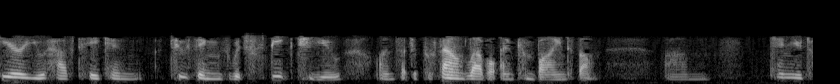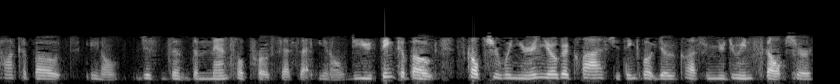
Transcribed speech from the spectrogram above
here you have taken two things which speak to you on such a profound level and combined them. Um, can you talk about you know just the the mental process that you know do you think about sculpture when you're in yoga class? Do you think about yoga class when you're doing sculpture?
